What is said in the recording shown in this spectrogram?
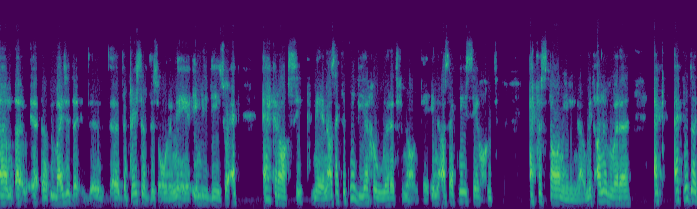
ehm um, 'n major depressive disorder nee MDD so ek ek raak siek nee en as ek dit nie weer gehoor het vanaand hè en as ek nie sê goed ek verstaan hierdie nou. Met ander woorde ek ek moet nou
